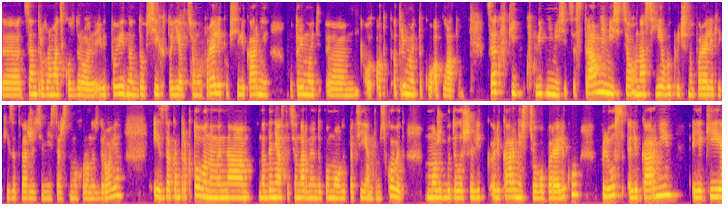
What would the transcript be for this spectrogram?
е, центру громадського здоров'я. І відповідно до всіх, хто є в цьому переліку, всі лікарні отримують е, отримують таку оплату. Це в, квітні місяці. З травня місяця у нас є виключно перелік, який затверджується Міністерством охорони здоров'я, і законтрактованими на надання стаціонарної допомоги пацієнтам з ковід можуть бути лише лікарні з цього переліку, плюс лікарні які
